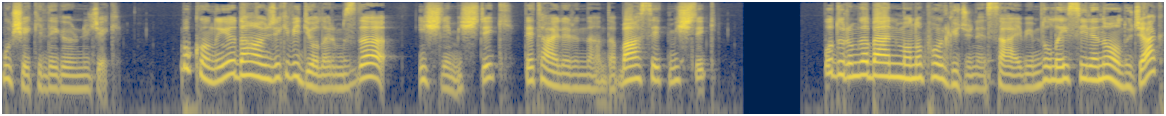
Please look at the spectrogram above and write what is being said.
bu şekilde görünecek. Bu konuyu daha önceki videolarımızda işlemiştik, detaylarından da bahsetmiştik. Bu durumda ben monopol gücüne sahibim. Dolayısıyla ne olacak?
